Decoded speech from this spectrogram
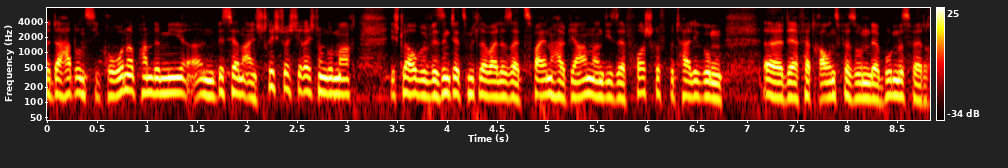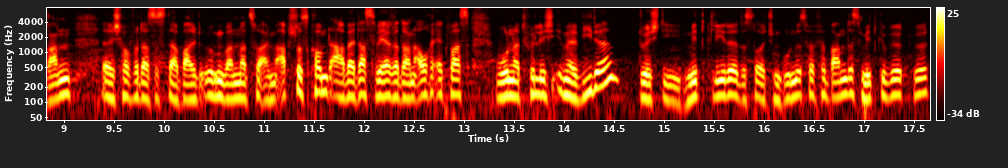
Äh, da hat uns die Corona-Pandemie ein bisschen einen Strich durch die Rechnung gemacht. Ich glaube, wir sind jetzt mittlerweile seit zweieinhalb Jahren an dieser Vorschriftbeteiligung äh, der Vertrauenspersonen der Bundeswehr dran. Äh, ich hoffe, dass es da bald irgendwann mal zu einem Abschluss kommt. Aber das wäre dann auch etwas, wo natürlich immer wieder durch die Mitglieder des Deutschen Bundeswehrverbandes mitgewirkt wird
